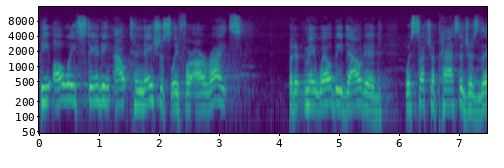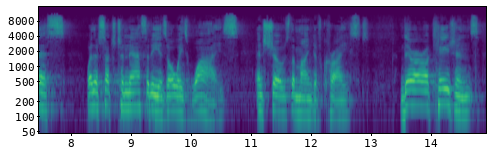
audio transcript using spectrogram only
be always standing out tenaciously for our rights. But it may well be doubted with such a passage as this whether such tenacity is always wise and shows the mind of Christ. There are occasions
